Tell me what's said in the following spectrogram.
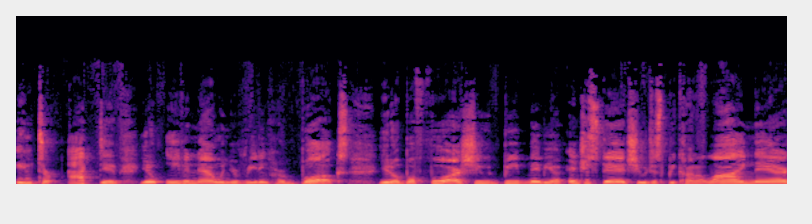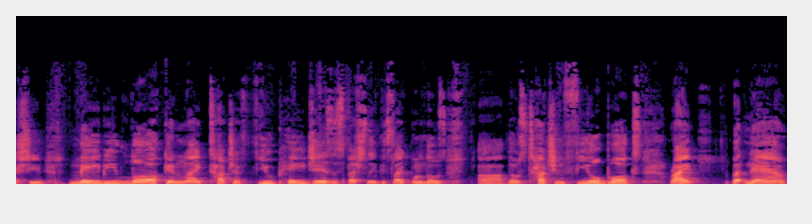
interactive. You know even now when you're reading her books you know before she would be maybe interested she would just be kind of lying there. She'd maybe look and like touch a few pages especially if it's like one of those uh those touch and feel books right? But now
